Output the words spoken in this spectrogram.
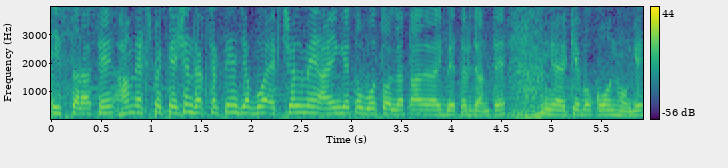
اس طرح سے ہم ایکسپیکٹیشن رکھ سکتے ہیں، جب وہ ایکچول میں آئیں گے تو وہ تو اللہ تعالیٰ ہی بہتر جانتے ہیں کہ وہ کون ہوں گے۔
